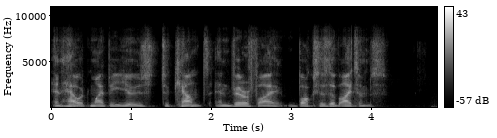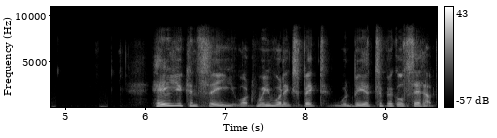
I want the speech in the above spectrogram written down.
and how it might be used to count and verify boxes of items. Here you can see what we would expect would be a typical setup,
